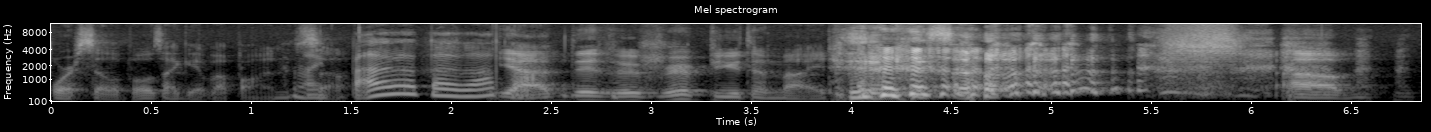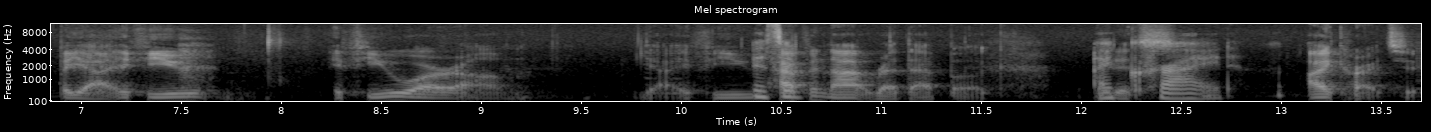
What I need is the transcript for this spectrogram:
four syllables, I give up on. I'm like, so blah, blah, blah, blah, yeah, blah. the the rebutamide. so, um, but yeah, if you if you are um, yeah, if you It's a- have not read that book, I cried. I cried too.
